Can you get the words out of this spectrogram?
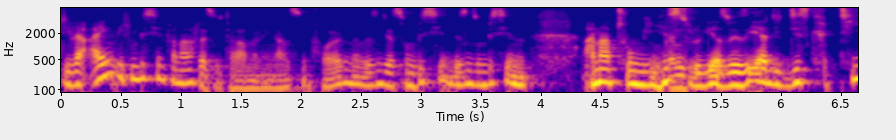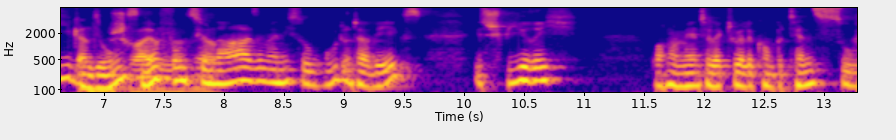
die wir eigentlich ein bisschen vernachlässigt haben in den ganzen Folgen. Wir sind jetzt so ein bisschen, wir sind so ein bisschen Anatomie, Histologie, also eher die deskriptiven Jungs. Ne? Funktional sind wir nicht so gut unterwegs, ist schwierig, braucht man mehr intellektuelle Kompetenz zu,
